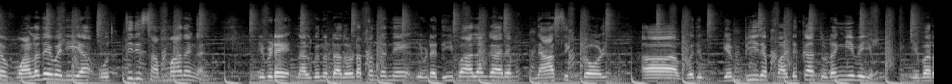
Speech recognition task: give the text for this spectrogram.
ഇവിടെ വളരെ വലിയ ഒത്തിരി സമ്മാനങ്ങൾ ഇവിടെ നൽകുന്നുണ്ട്. അതോടൊപ്പം തന്നെ ഇവിടെ ദീപാലങ്കാരം നാസിക് ഡോൾ ഒരു ഗംഭീര പടുക്ക തുടങ്ങിയവയും ഇവർ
